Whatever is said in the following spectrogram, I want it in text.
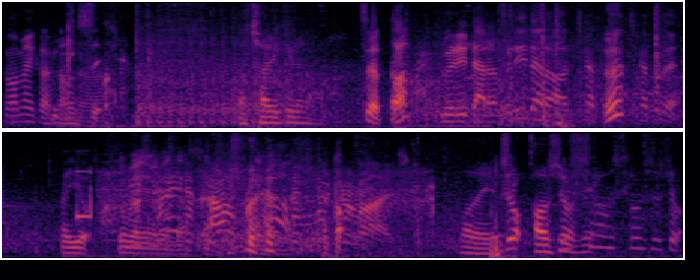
正面から。きついあチャリ切るな。そうやった？無理だろ無理だろ。近く近く。はいよ。ごめんごめんまだいる。後ろあ後ろ後ろ後ろ。後ろ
